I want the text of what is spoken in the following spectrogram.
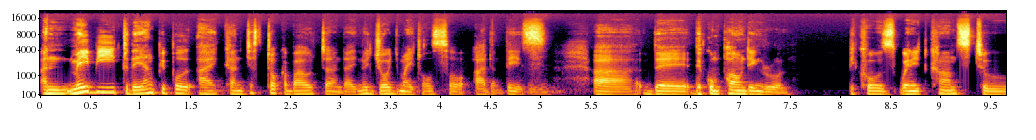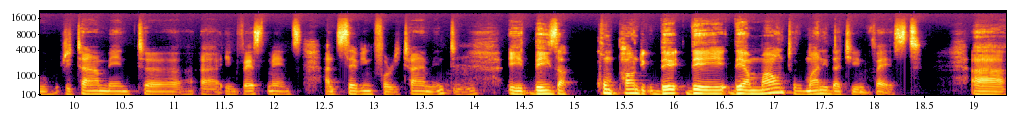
And maybe to the young people, I can just talk about, and I know George might also add on this, hmm. uh, the, the compounding rule. Because when it comes to retirement uh, uh, investments and saving for retirement, it, there is a compounding, the, the, the amount of money that you invest, uh,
